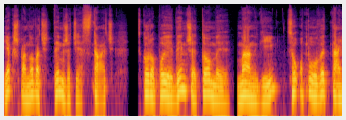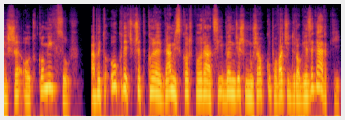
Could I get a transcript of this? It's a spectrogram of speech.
Jak szpanować tym, że cię stać, skoro pojedyncze tomy mangi są o połowę tańsze od komiksów? Aby to ukryć przed kolegami z korporacji, będziesz musiał kupować drogie zegarki.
